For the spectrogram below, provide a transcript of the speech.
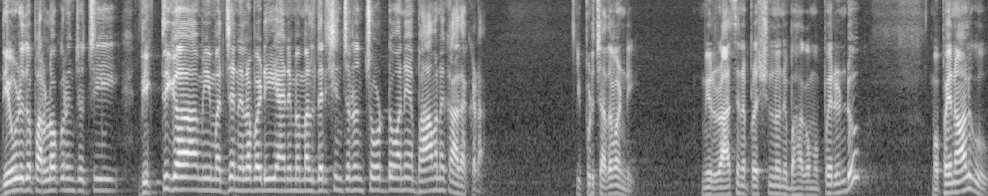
దేవుడితో పరలోకం నుంచి వచ్చి వ్యక్తిగా మీ మధ్య నిలబడి ఆయన మిమ్మల్ని దర్శించడం చూడడం అనే భావన కాదు అక్కడ. ఇప్పుడు చదవండి. మీరు రాసిన ప్రశ్నలోని భాగం ముప్పై రెండు ముప్పై నాలుగు.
